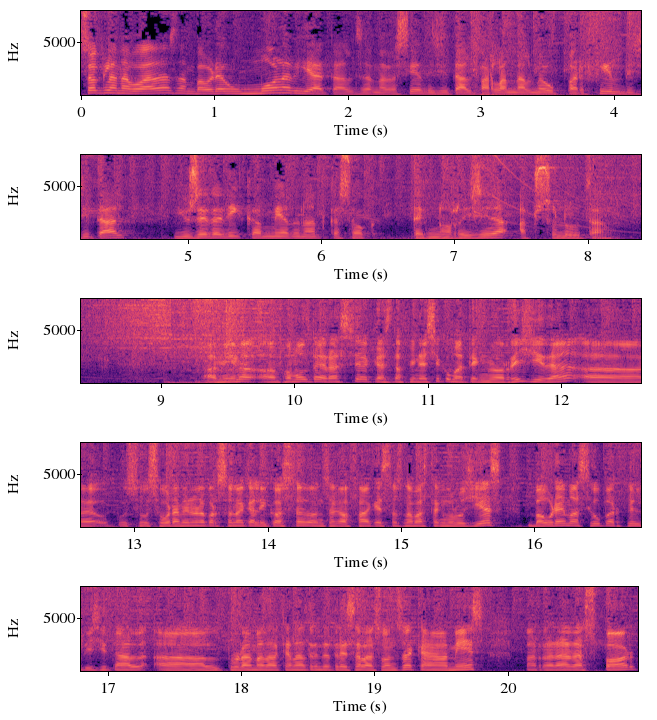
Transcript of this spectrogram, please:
Soc l'Anna Boades, em veureu molt aviat al Generació Digital parlant del meu perfil digital i us he de dir que m'he adonat que sóc tecnorígida absoluta. A mi em fa molta gràcia que es defineixi com a tecnorígida. Eh, segurament una persona que li costa doncs, agafar aquestes noves tecnologies. Veurem el seu perfil digital al programa del Canal 33 a les 11, que a més parlarà d'esport.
